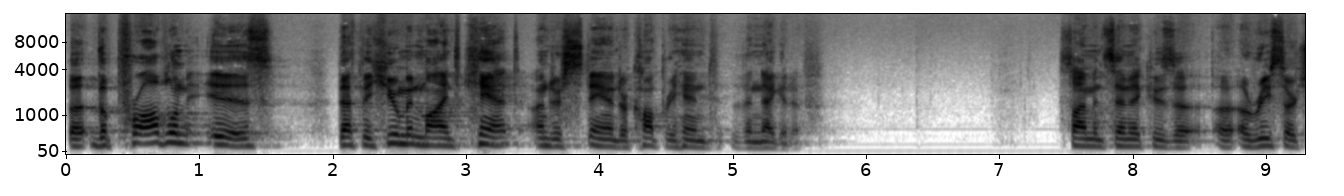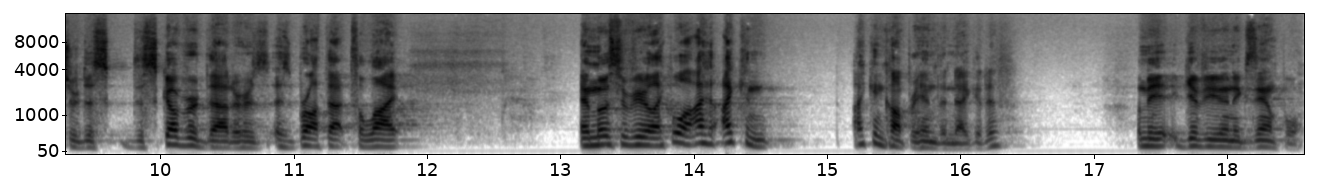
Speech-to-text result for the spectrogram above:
The, the problem is that the human mind can't understand or comprehend the negative. Simon Sinek, who's a, a researcher, dis- discovered that or has, has, brought that to light. And most of you are like, well, I, I, can, I can comprehend the negative. Let me give you an example.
